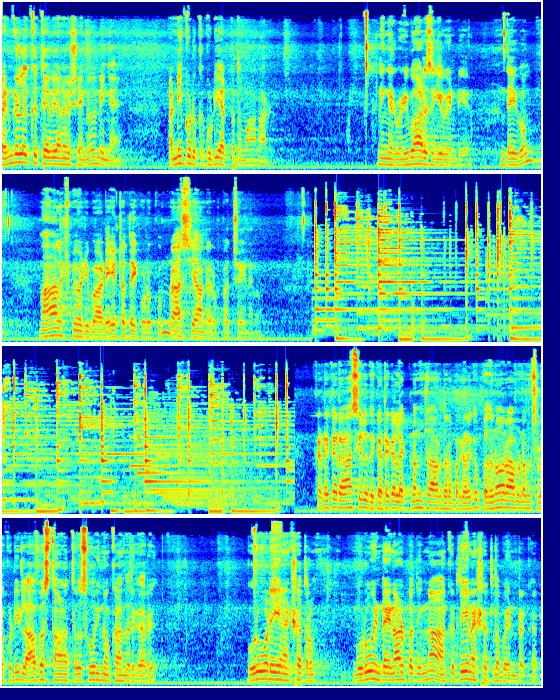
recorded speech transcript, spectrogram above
பெண்களுக்கு தேவையான விஷயங்களை நீங்கள் பண்ணி கொடுக்கக்கூடிய அற்புதமான நாள். நீங்கள் வழிபாடு செய்ய வேண்டிய தெய்வம் மகாலட்சுமி வழிபாடு ஏற்றத்தை கொடுக்கும் ராசியாண்டர் பச்சை நிறம் கடக ராசி அல்லது கடக லக்னம் சார்ந்த நபர்களுக்கு பதினோராம் இடம் சொல்லக்கூடிய லாபஸ்தானத்தில் சூரியன் உட்காந்துருக்காரு குருவுடைய நட்சத்திரம் குரு இன்றைய நாள் பார்த்திங்கன்னா கிருத்திய நட்சத்திரத்தில் போயிட்டுருக்கார்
